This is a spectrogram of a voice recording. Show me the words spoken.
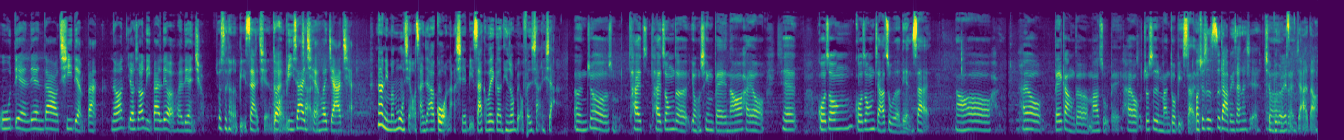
五点练到七点半，然后有时候礼拜六也会练球。就是可能比赛前，对，比赛前会加强。那你们目前有参加过哪些比赛？可不可以跟听众朋友分享一下？嗯，就什么台台中的永信杯，然后还有一些国中国中甲组的联赛，然后还有北港的妈祖杯，还有就是蛮多比赛。哦，就是四大杯赛那些，全部都会参加到。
